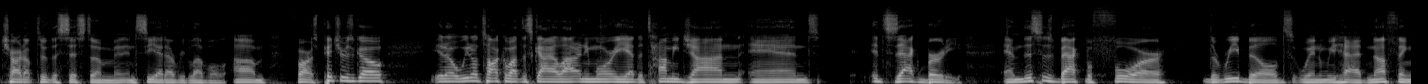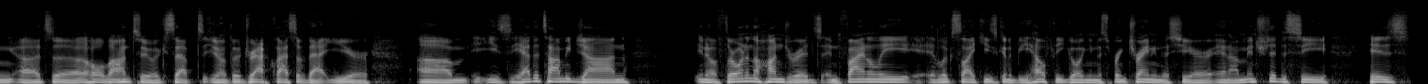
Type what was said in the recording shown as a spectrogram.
chart up through the system and, and see at every level. Um, as far as pitchers go, you know, we don't talk about this guy a lot anymore. He had the Tommy John, and it's Zack Burdi. And this is back before the rebuilds when we had nothing uh, to hold on to except, you know, the draft class of that year. Um, he's he had the Tommy John, you know, throwing in the hundreds, and finally it looks like he's going to be healthy going into spring training this year. And I'm interested to see his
